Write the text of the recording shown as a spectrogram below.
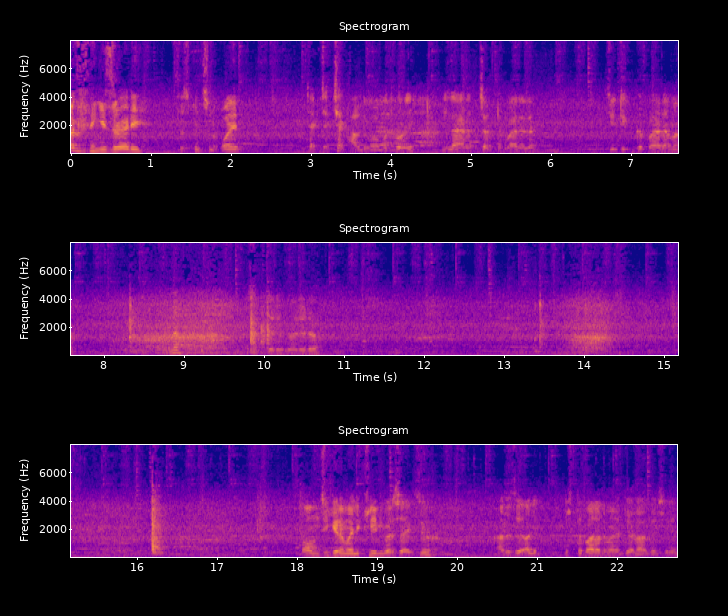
everything is ready suspension oil ठ्याक ठ्याक ठ्याक हालिदिउँ अब थोरै मिलाएर चट्ट पारेर चिटिक्क पारामा होइन त्यसरी गरेर कम झिकेर मैले क्लिन गरिसकेको छु आज चाहिँ अलिक यस्तो पाराले मैले तेल हाल्दैछु है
